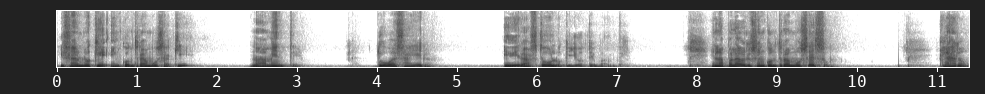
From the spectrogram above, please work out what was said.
¿Y saben lo que encontramos aquí? Nuevamente, tú vas a ir y dirás todo lo que yo te mande. En la palabra encontramos eso. Claro,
